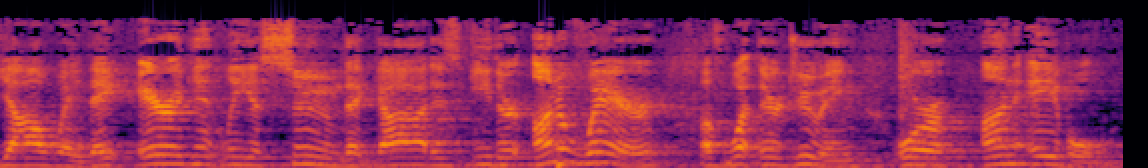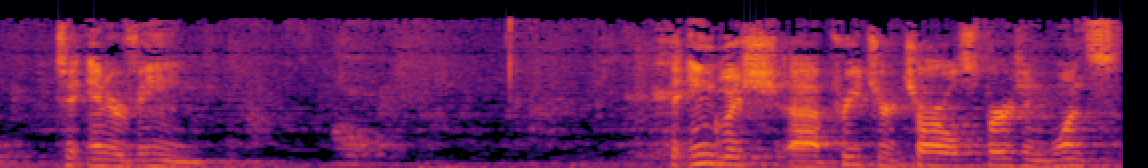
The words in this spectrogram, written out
Yahweh. They arrogantly assume that God is either unaware of what they're doing or unable to intervene. The English uh, preacher Charles Spurgeon once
